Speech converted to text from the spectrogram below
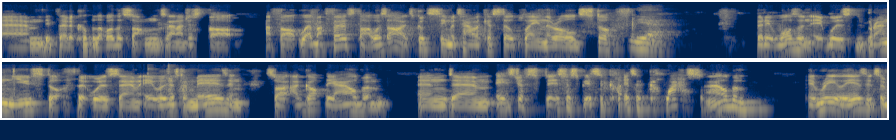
um, they played a couple of other songs, and I just thought I thought well, my first thought was, oh, it's good to see Metallica still playing their old stuff, Yeah. but it wasn't. It was brand new stuff that was um, it was just amazing. So I got the album, and um, it's just it's just it's a it's a class album. It really is. It's a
